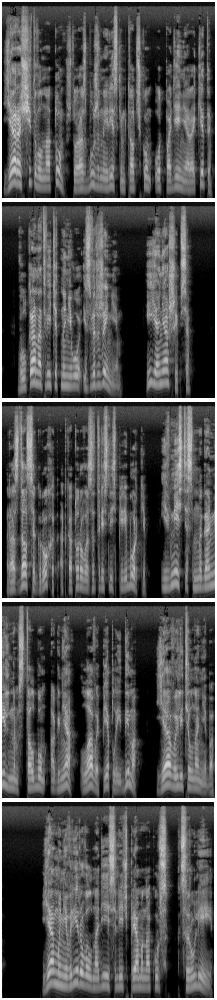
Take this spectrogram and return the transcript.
Я рассчитывал на то, что разбуженный резким толчком от падения ракеты, вулкан ответит на него извержением. И я не ошибся. Раздался грохот, от которого затряслись переборки, и вместе с многомильным столбом огня, лавы, пепла и дыма я вылетел на небо. Я маневрировал, надеясь лечь прямо на курс к Цирулеи,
